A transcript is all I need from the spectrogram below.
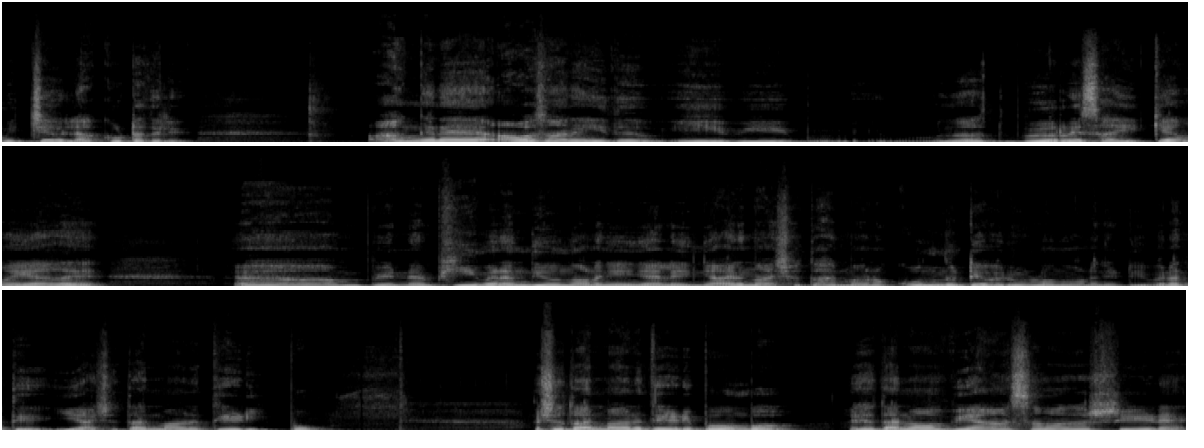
മിച്ചമില്ല അക്കൂട്ടത്തിൽ കൂട്ടത്തിൽ അങ്ങനെ അവസാനം ഇത് ഈ ഈ വേറെ സഹിക്കാൻ വയ്യാതെ പിന്നെ ഭീമൻ എന്ത് ചെയ്യുമെന്ന് പറഞ്ഞു കഴിഞ്ഞാൽ ഞാനിന്ന് അശ്വത്ഥാത്മാവിനെ കൊന്നിട്ടേ വരുള്ളൂ എന്ന് പറഞ്ഞിട്ട് ഇവനെ ഈ അശ്വത്ഥാത്മാവിനെ തേടി പോവും അശ്വത്ഥാത്മാവിനെ തേടി പോകുമ്പോൾ അശ്വത്ഥാത്മാവ് വ്യാസമഹർഷിയുടെ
